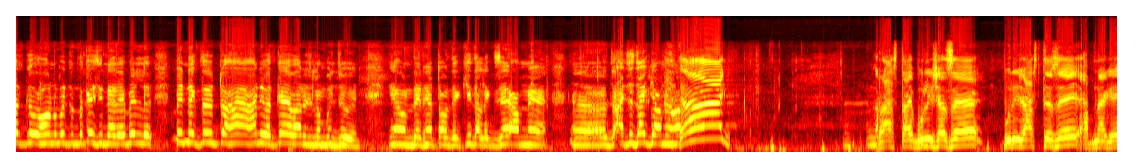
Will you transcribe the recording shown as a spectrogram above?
আজকে এখনও পর্যন্ত খাইছি না রে, বেললে পেন তো একটু হানি ভাত খাই পারছিলাম বুঝছুন। এখন দেন হেঁটা আমাদের খিদা লাগছে আপনি আচ্ছা যাই কি! রাস্তায় পুলিশ আছে পুলিশ আসতেছে আপনাকে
